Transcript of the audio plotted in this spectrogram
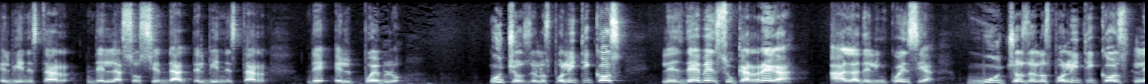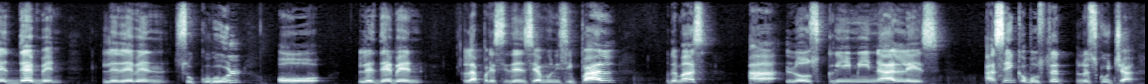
el bienestar de la sociedad, el bienestar del pueblo. Muchos de los políticos les deben su carrera a la delincuencia. Muchos de los políticos le deben, le deben su curul o le deben la presidencia municipal, además, a los criminales. Así como usted lo escucha,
